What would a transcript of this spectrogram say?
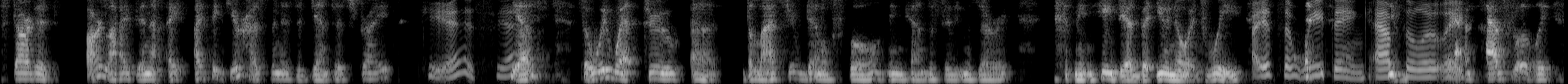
started our life. And I, I think your husband is a dentist, right? He is, yes. Yes. So we went through uh, the last year of dental school in Kansas City, Missouri. I mean, he did, but you know, it's we. It's a we thing. Absolutely. Yeah, absolutely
